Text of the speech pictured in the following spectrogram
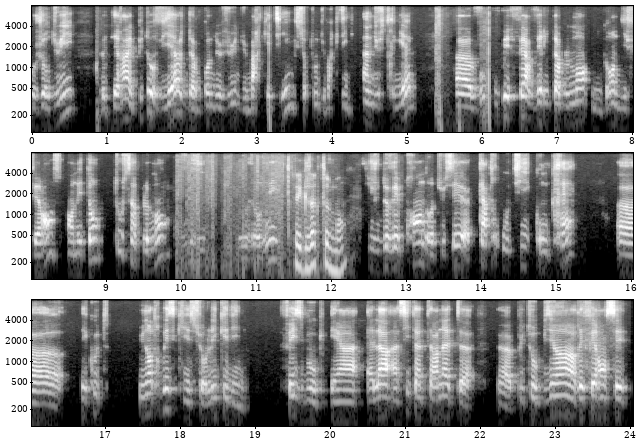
aujourd'hui, le terrain est plutôt vierge d'un point de vue du marketing, surtout du marketing industriel. vous pouvez faire véritablement une grande différence en étant tout simplement visible. Aujourd'hui, exactement si je devais prendre, tu sais, quatre outils concrets, euh, écoute, une entreprise qui est sur LinkedIn, Facebook, et elle a un site internet euh, plutôt bien référencé,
